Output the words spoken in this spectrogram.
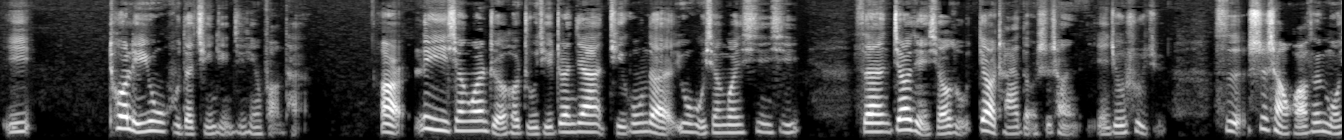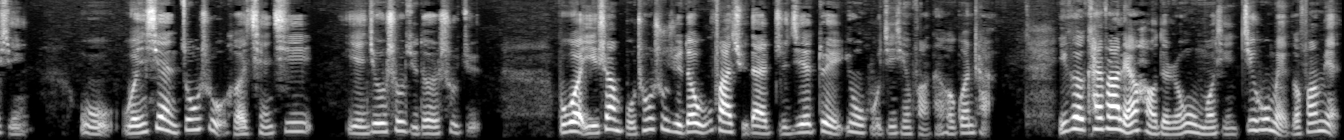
一、脱离用户的情景进行访谈。二、利益相关者和主题专家提供的用户相关信息；三、焦点小组调查等市场研究数据；四、市场划分模型；五、文献综述和前期研究收集的数据。不过，以上补充数据都无法取代直接对用户进行访谈和观察。一个开发良好的人物模型，几乎每个方面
